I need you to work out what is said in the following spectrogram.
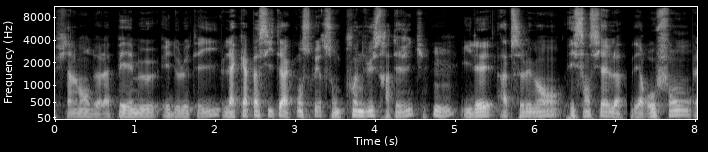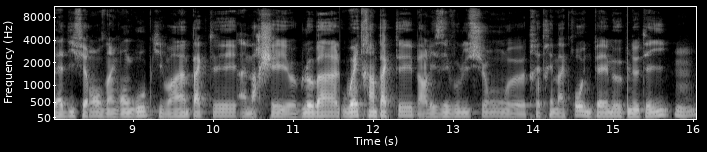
finalement de la PME et de l'ETI, la capacité à construire son point de vue stratégique, mmh. il il est absolument essentiel. C'est-à-dire, au fond, la différence d'un grand groupe qui va impacter un marché euh, global ou être impacté par les évolutions euh, très très macro, une PME, une ETI, mhm.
